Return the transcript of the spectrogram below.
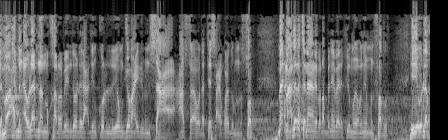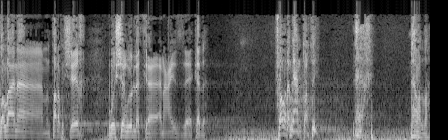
لما واحد من أولادنا المقربين دول اللي قاعدين كل يوم جمعة يجي من الساعة 10 ولا 9 يقعدوا من الصبح. معذره يعني ربنا يبارك فيهم ويغنيهم من فضله يجي يقول لك والله أنا من طرف الشيخ والشيخ يقول لك أنا عايز كذا. فورا يعني تعطيه. لا يا أخي. لا والله.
